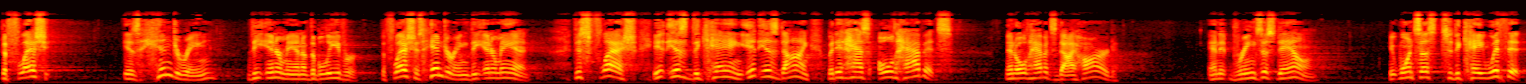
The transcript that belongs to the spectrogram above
The flesh is hindering the inner man of the believer. The flesh is hindering the inner man. This flesh, it is decaying, it is dying, but it has old habits. And old habits die hard. And it brings us down. It wants us to decay with it.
